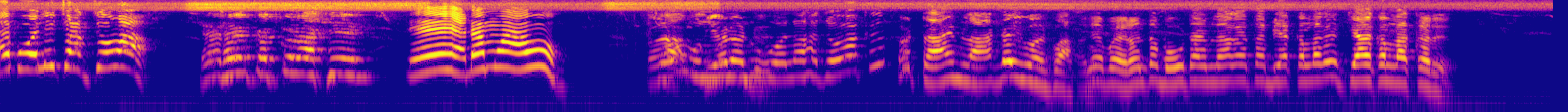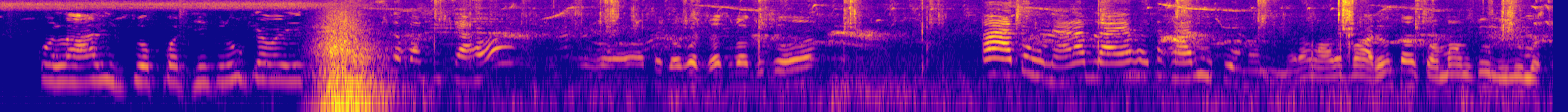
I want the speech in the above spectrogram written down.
એ બોલી ચાક જોવા. હેડ હેડ કટકો રાખી એ હેડમ હું આવું. ટાઈમ લાગે તો બહુ ટાઈમ લાગે તો બે કલાક ને ચાર કલાક કરે. કો ચોક પર નીકળ્યું કેવાય હો તો જબરજસ્ત બગીચો હો તો ઉનાળામાં લાયા હોય તો સારું મને મારા મારે માર્યો ને તાર ચોમા કેવું લીલું મસ્ત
